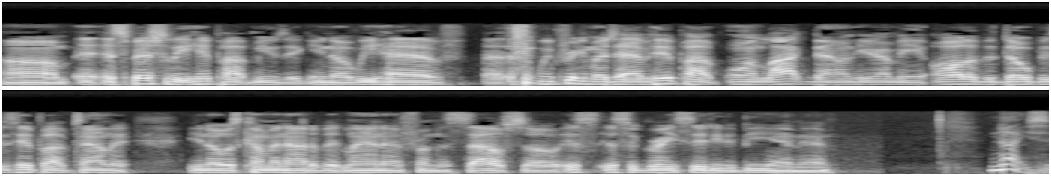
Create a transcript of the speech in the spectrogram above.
um, especially hip hop music. You know, we have uh, we pretty much have hip hop on lockdown here. I mean, all of the dopest hip hop talent, you know, is coming out of Atlanta from the South. So it's it's a great city to be in, man. Nice.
